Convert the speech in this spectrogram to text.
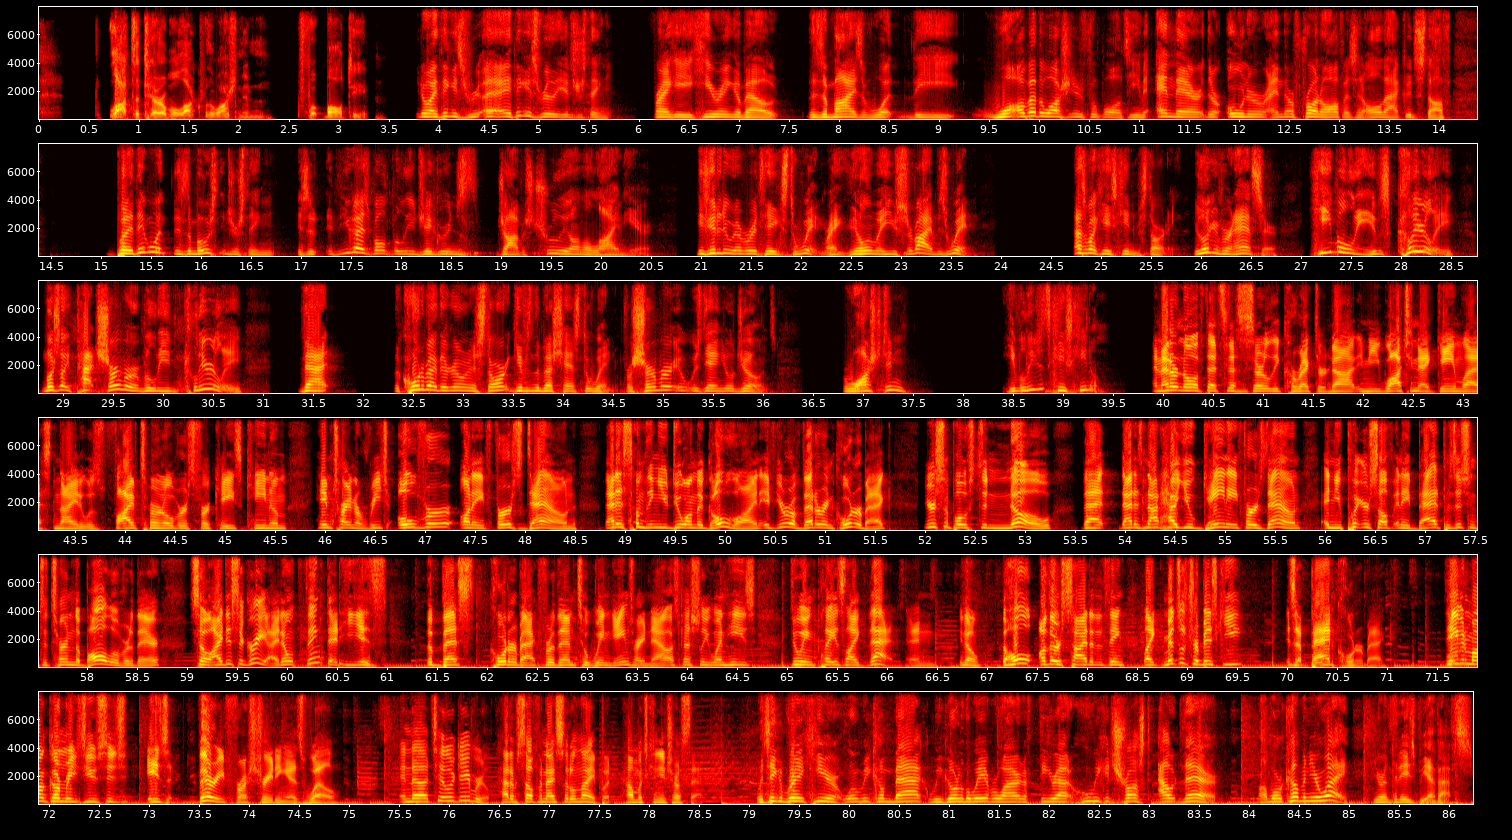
lots of terrible luck for the Washington football team. You know, I think it's re- I think it's really interesting, Frankie, hearing about the demise of what the wa- about the Washington football team and their their owner and their front office and all that good stuff. But I think what is the most interesting is if you guys both believe Jay Gruden's job is truly on the line here, he's going to do whatever it takes to win. Right? The only way you survive is win. That's why Case Keenum's starting. You're looking for an answer. He believes clearly, much like Pat Shurmur believed clearly, that the quarterback they're going to start gives them the best chance to win. For Shurmur, it was Daniel Jones. For Washington, he believes it's Case Keenum. And I don't know if that's necessarily correct or not. I mean, watching that game last night, it was five turnovers for Case Keenum. Him trying to reach over on a first down. That is something you do on the goal line. If you're a veteran quarterback, you're supposed to know that that is not how you gain a first down, and you put yourself in a bad position to turn the ball over there. So I disagree. I don't think that he is the best quarterback for them to win games right now, especially when he's doing plays like that. And, you know, the whole other side of the thing, like Mitchell Trubisky is a bad quarterback. David Montgomery's usage is very frustrating as well. And uh, Taylor Gabriel had himself a nice little night, but how much can you trust that? We'll take a break here. When we come back, we go to the waiver wire to figure out who we can trust out there. A lot more coming your way here on today's BFFs.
